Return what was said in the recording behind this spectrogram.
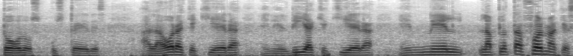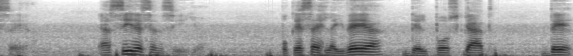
todos ustedes a la hora que quiera, en el día que quiera, en el, la plataforma que sea. Así de sencillo. Porque esa es la idea del postcat de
